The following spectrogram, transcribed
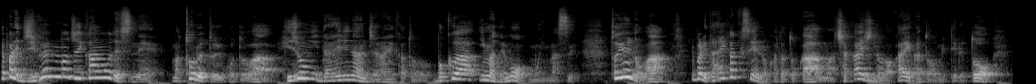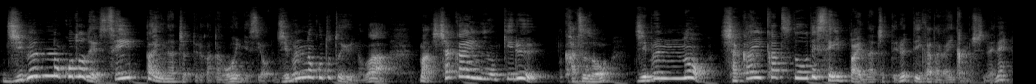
やっぱり自分の時間をですね、まあ、取るということは非常に大事なんじゃないかと、僕は今でも思います。というのは、やっぱり大学生の方とか、まあ、社会人の若い方を見てると、自分のことで精一杯になっちゃってる方が多いんですよ。自分のことというのは、まあ、社会における活動、自分の社会活動で精一杯になっちゃってるって言い方がいいかもしれないね。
